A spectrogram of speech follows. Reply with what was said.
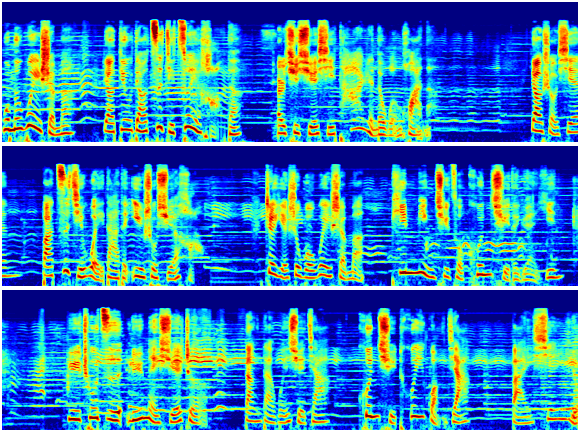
我们为什么要丢掉自己最好的，而去学习他人的文化呢？要首先把自己伟大的艺术学好，这也是我为什么拼命去做昆曲的原因。语出自旅美学者、当代文学家、昆曲推广家白先勇。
